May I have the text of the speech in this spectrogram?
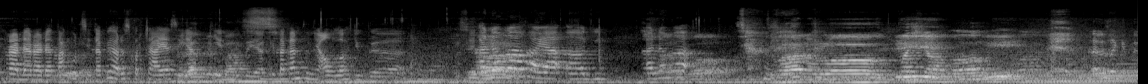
rada-rada takut sih tapi harus percaya sih yakin gitu ya kita kan punya Allah juga ada nggak kayak eh, gi- ada nggak Subhanallah. Masya Allah. Nggak usah gitu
